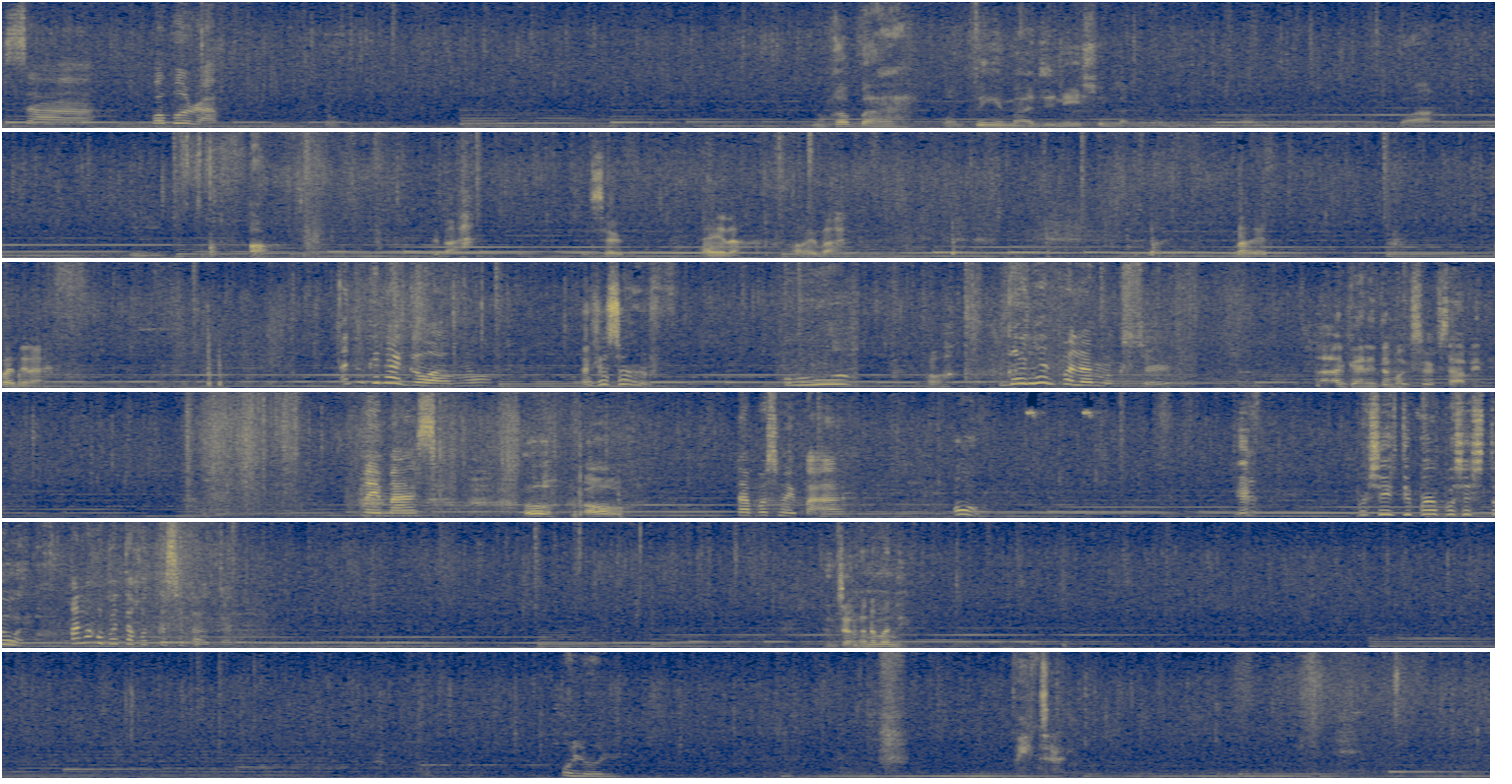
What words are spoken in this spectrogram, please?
Sa bubble wrap. Ano ka ba? Konting imagination lang yun. Ba? Oh. Diba? Sir? Ayun na. Okay ba? Bakit? Pwede na. Ano ginagawa mo? Nagsa-surf. Oh, Oh? ganyan pala mag-surf. Ah, ganito mag-surf sa amin. May mask. Oh, oh, Tapos may paa. oh. Eh, for safety purposes to eh. Alam ko ba takot ka sa dagat? Nandiyan ka naman eh. Ulul.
